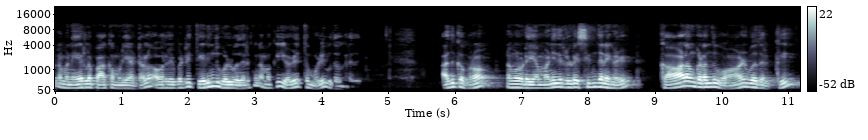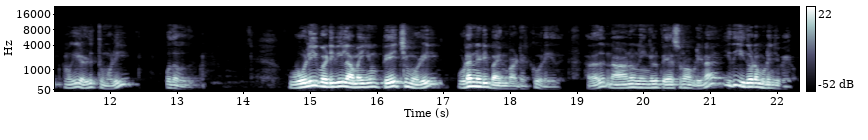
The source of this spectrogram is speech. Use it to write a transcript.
நம்ம நேரில் பார்க்க முடியாட்டாலும் அவர்களை பற்றி தெரிந்து கொள்வதற்கு நமக்கு எழுத்து மொழி உதவுகிறது. அதுக்கப்புறம் நம்மளுடைய மனிதர்களுடைய சிந்தனைகள் காலம் கடந்து வாழ்வதற்கு நமக்கு எழுத்து மொழி உதவுது. ஒளி வடிவில் அமையும் பேச்சு மொழி உடனடி பயன்பாட்டிற்கு உரியது. அதாவது நானும் நீங்களும் பேசுகிறோம் அப்படின்னா இது இதோட முடிஞ்சு போயிடும்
